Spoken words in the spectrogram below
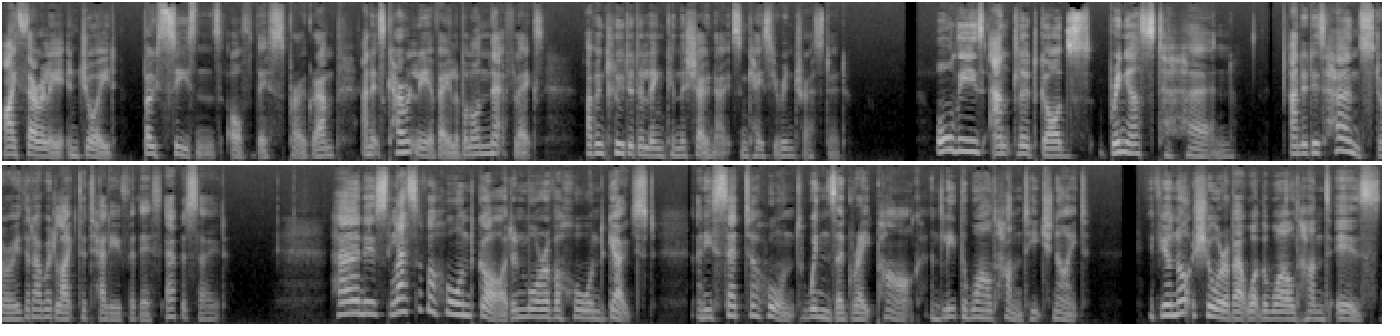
I thoroughly enjoyed both seasons of this programme, and it's currently available on Netflix. I've included a link in the show notes in case you're interested. All these antlered gods bring us to Herne, and it is Herne's story that I would like to tell you for this episode. Herne is less of a horned god and more of a horned ghost, and he's said to haunt Windsor Great Park and lead the wild hunt each night. If you're not sure about what the wild hunt is,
